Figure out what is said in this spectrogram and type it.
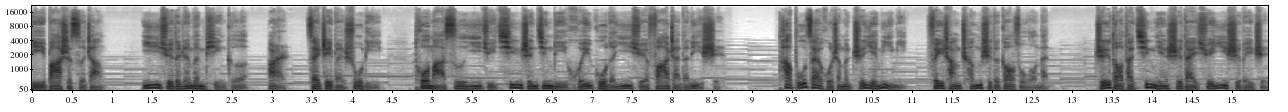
第八十四章：医学的人文品格。二，在这本书里，托马斯依据亲身经历回顾了医学发展的历史。他不在乎什么职业秘密，非常诚实地告诉我们，直到他青年时代学医时为止，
